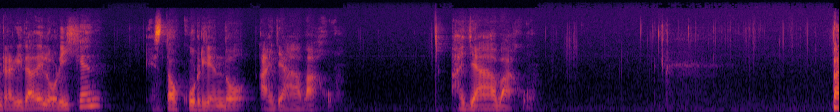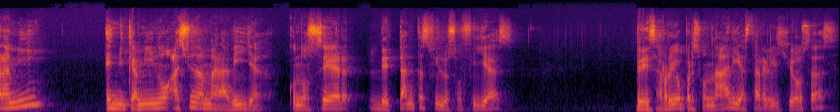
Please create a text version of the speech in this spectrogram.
en realidad el origen está ocurriendo allá abajo, allá abajo. Para mí, en mi camino ha sido una maravilla conocer de tantas filosofías de desarrollo personal y hasta religiosas.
